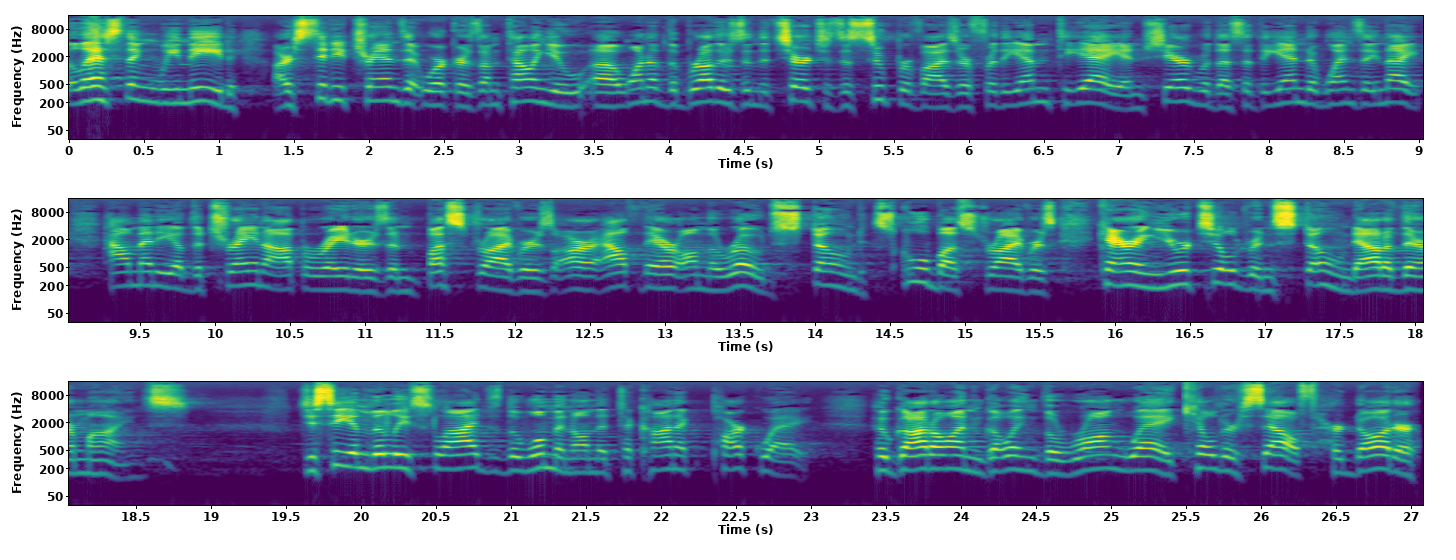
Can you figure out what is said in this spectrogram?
The last thing we need are city transit workers. I'm telling you, uh, one of the brothers in the church is a supervisor for the MTA and shared with us at the end of Wednesday night how many of the train operators and bus drivers are out there on the road, stoned, school bus drivers carrying your children stoned out of their minds. Do you see in Lily Slides the woman on the Taconic Parkway? Who got on going the wrong way, killed herself, her daughter,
